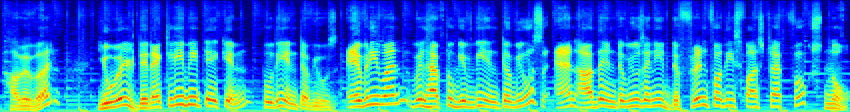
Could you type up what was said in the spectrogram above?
However, you will directly be taken to the interviews. Everyone will have to give the interviews and are the interviews any different for these fast track folks? No,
